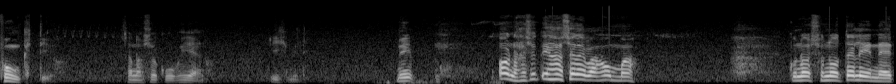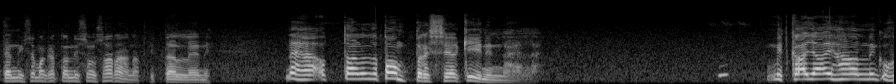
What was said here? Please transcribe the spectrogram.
funktio, sanoisi joku hieno ihminen. Niin onhan se ihan selvä homma, kun noissa nuo telineitä, niin mä katson, niissä on saranatkin tälleen, niin nehän ottaa näitä pampperisseja kiinni näillä. Mitkä ajaa ihan niin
